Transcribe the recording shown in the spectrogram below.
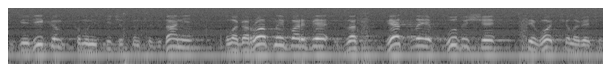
в великом коммунистическом созидании, благородной борьбе за светлое будущее всего человечества.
